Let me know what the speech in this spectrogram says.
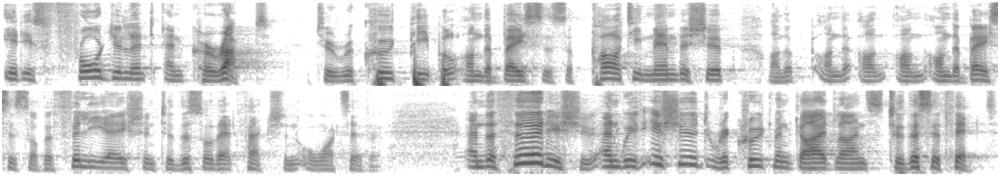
It is fraudulent and corrupt to recruit people on the basis of party membership, on the, on the, on, on, on the basis of affiliation to this or that faction or whatever. And the third issue, and we've issued recruitment guidelines to this effect,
